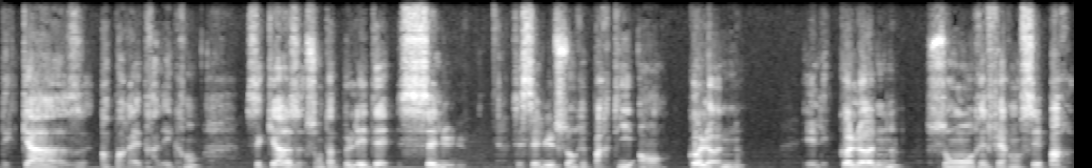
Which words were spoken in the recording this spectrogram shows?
des cases apparaître à l'écran. Ces cases sont appelées des cellules. Ces cellules sont réparties en colonnes, et les colonnes sont référencés par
